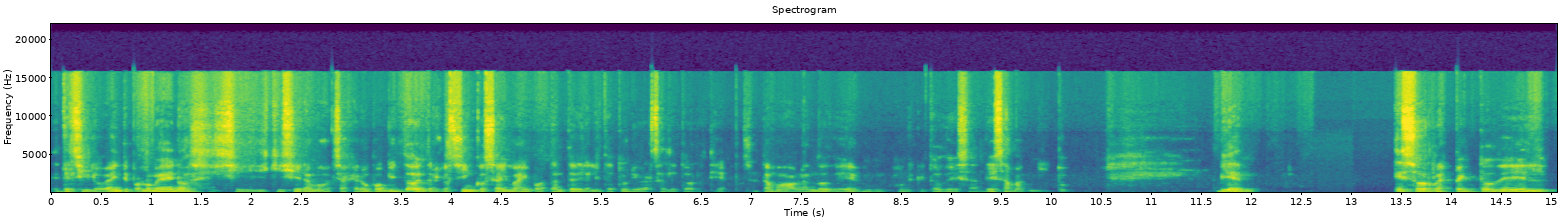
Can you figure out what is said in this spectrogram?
del siglo XX por lo menos, si, quisiéramos exagerar un poquito, entre los cinco o seis más importantes de la literatura universal de todos los tiempos. Estamos hablando de un, escritor de esa, de esa magnitud. Bien, eso respecto del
